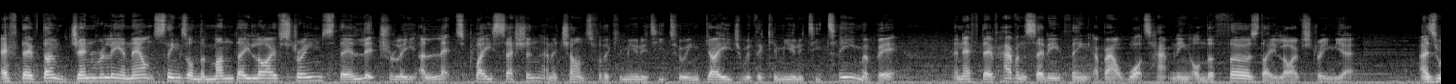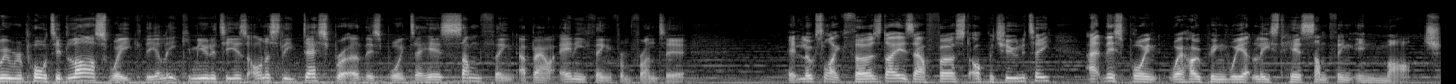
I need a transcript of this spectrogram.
FDev don't generally announce things on the Monday live streams. They're literally a let's play session and a chance for the community to engage with the community team a bit and FDev haven't said anything about what's happening on the Thursday livestream yet. As we reported last week the elite community is honestly desperate at this point to hear something about anything from Frontier. It looks like Thursday is our first opportunity. At this point we're hoping we at least hear something in March.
